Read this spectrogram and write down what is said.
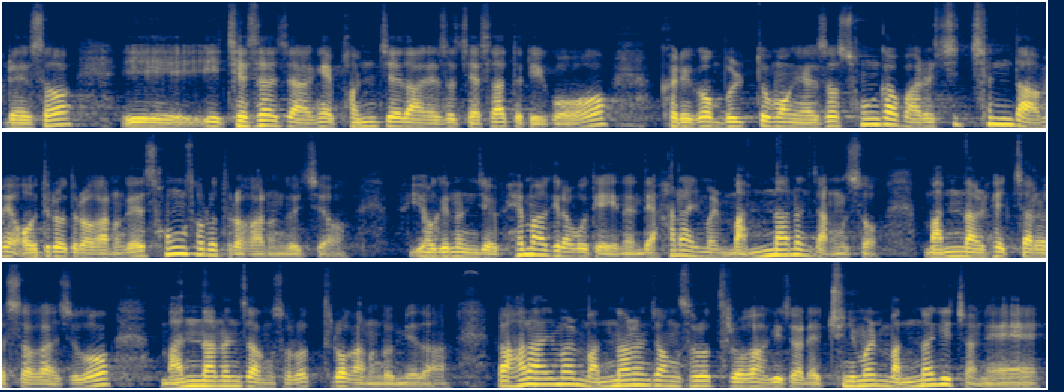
그래서 이, 이 제사장의 번제단에서 제사 드리고 그리고 물두멍에서 손과 발을 씻은 다음에 어디로 들어가는 거예요? 성소로 들어가는 거죠. 여기는 이제 회막이라고 되어 있는데 하나님을 만나는 장소, 만날 회자를 써가지고 만나는 장소로 들어가는 겁니다. 그러니까 하나님을 만나는 장소로 들어가기 전에 주님을 만나기 전에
